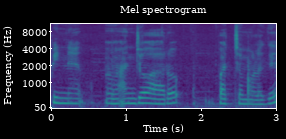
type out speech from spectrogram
പിന്നെ അഞ്ചോ ആറോ പച്ചമുളക്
